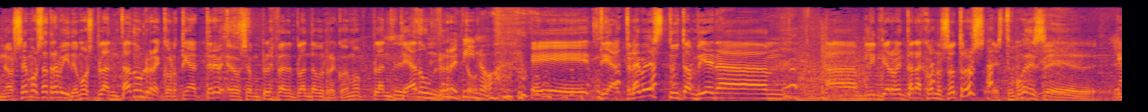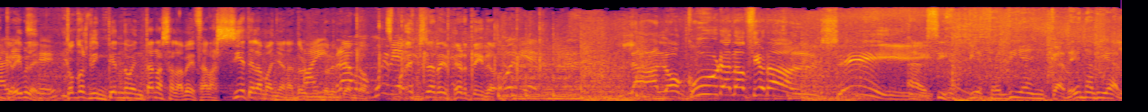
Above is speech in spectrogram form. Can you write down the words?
nos hemos atrevido. Hemos plantado un récord. Te atreve- O sea, un pla- plantado un récord. Hemos planteado un Un reto. pino. Eh, ¿Te atreves tú también a, a limpiar ventanas con nosotros? Esto puede ser La increíble. leche. Todos limpiando ventanas a la vez, a las 7 de la mañana, todo el Ay, mundo bravo, limpiando. muy bien. Puede ser divertido. Muy bien. La locura nacional. Sí. Así empieza el día en Cadena Dial.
